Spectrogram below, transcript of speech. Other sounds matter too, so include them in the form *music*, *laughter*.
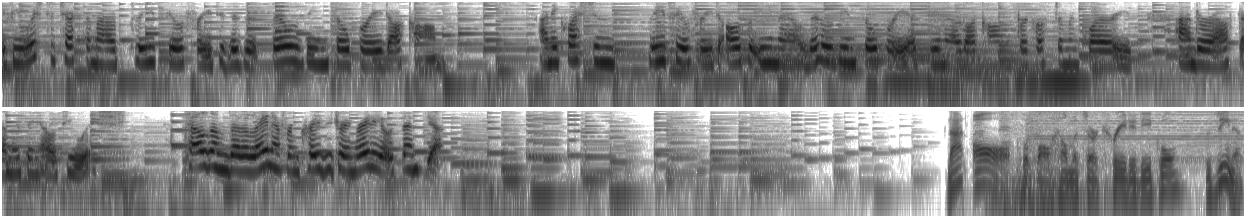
If you wish to check them out, please feel free to visit littlebeansoapery.com. Any questions, please feel free to also email littlebeansoapery at gmail.com for custom inquiries and or ask anything else you wish. Tell them that Elena from Crazy Train Radio sent you. Not all football helmets are created equal. Xenith,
